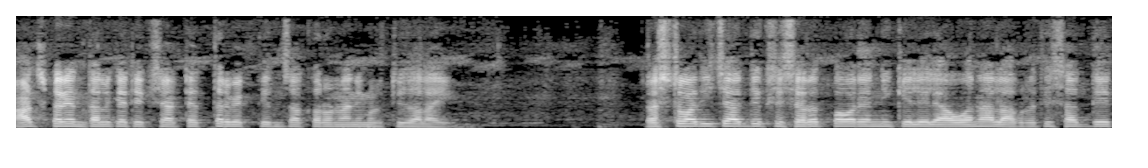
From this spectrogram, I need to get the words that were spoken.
आजपर्यंत तालुक्यात एकशे अठ्याहत्तर व्यक्तींचा करोनाने मृत्यू झाला आहे. राष्ट्रवादीचे अध्यक्ष शरद पवार यांनी केलेल्या आवाहनाला प्रतिसाद देत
